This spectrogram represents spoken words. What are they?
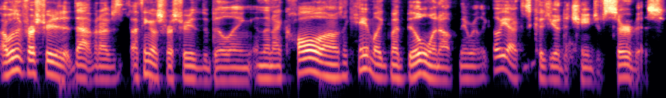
I wasn't frustrated at that, but I was I think I was frustrated at the billing. And then I called and I was like, hey, like my bill went up. And they were like, oh yeah, it's because you had a change of service.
